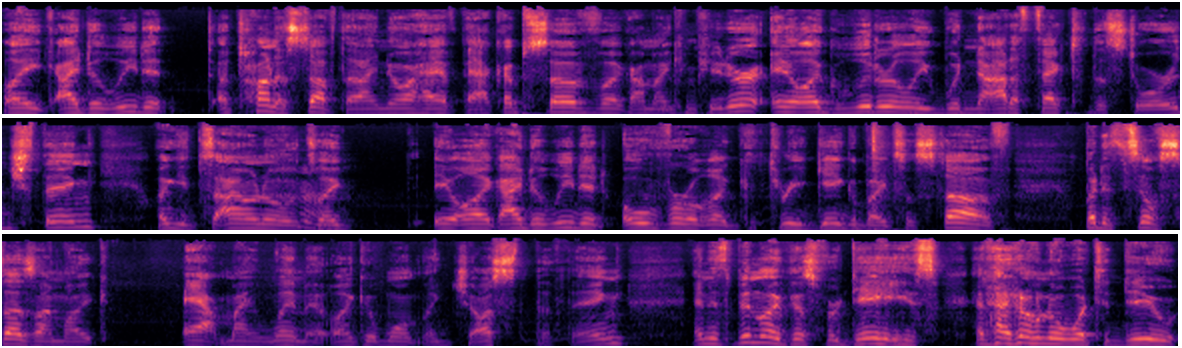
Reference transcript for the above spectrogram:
Like I deleted a ton of stuff that I know I have backups of like on my computer and it like literally would not affect the storage thing. Like it's I don't know, it's like it like I deleted over like 3 gigabytes of stuff, but it still says I'm like at my limit. Like it won't like just the thing. And it's been like this for days and I don't know what to do.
